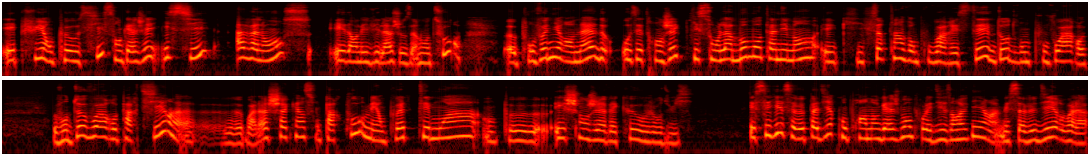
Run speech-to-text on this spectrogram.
Et puis on peut aussi s'engager ici à Valence et dans les villages aux alentours euh, pour venir en aide aux étrangers qui sont là momentanément et qui certains vont pouvoir rester, d'autres vont pouvoir euh, vont devoir repartir. Euh, voilà, chacun son parcours, mais on peut être témoin, on peut échanger avec eux aujourd'hui. Essayer, ça ne veut pas dire qu'on prend un engagement pour les 10 ans à venir, mais ça veut dire voilà,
